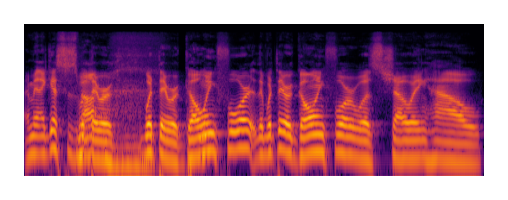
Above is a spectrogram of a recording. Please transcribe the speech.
I mean, I guess is what they were what they were going for. What they were going for was showing how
